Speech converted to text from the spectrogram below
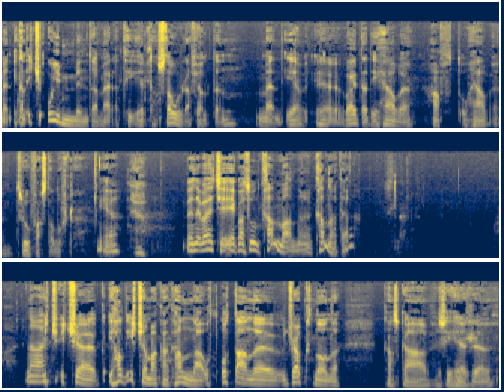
men jeg kan ikke uimynda mer til er den store fjölden, men jeg, jeg vet at jeg har haft og har trofasta lortare. Ja. ja. Men jeg vet ikke, jeg kan sånn, kan man, kan man det? Nei. Ikke, ikke, jeg halte ikke man kan kanna, utan uh, jøknon, ganske, vi sier her, uh,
